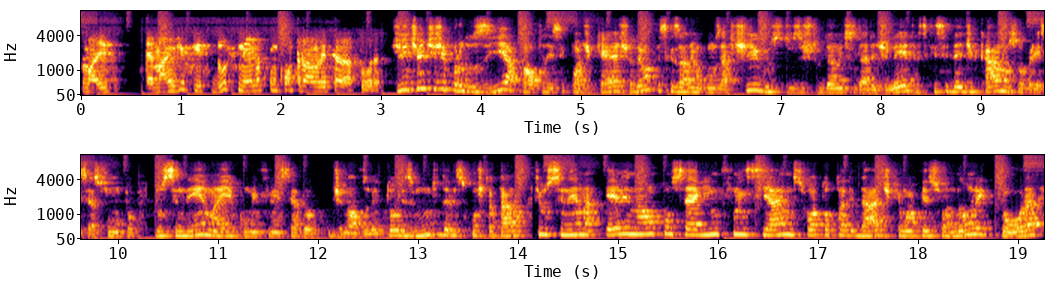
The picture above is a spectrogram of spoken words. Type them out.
Mas é mais difícil do cinema se encontrar na literatura. Gente, antes de produzir a pauta desse podcast, eu dei uma pesquisada em alguns artigos dos estudantes da área de letras que se dedicaram sobre esse assunto do cinema aí como influenciador de novos leitores. Muitos deles constataram que o cinema ele não consegue influenciar em sua totalidade que uma pessoa não leitora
